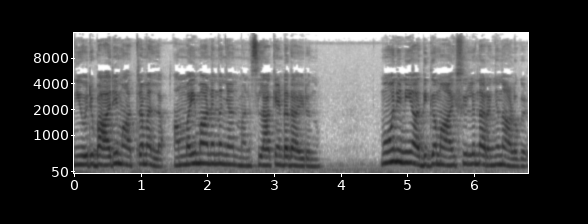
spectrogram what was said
നീ ഒരു ഭാര്യ മാത്രമല്ല അമ്മയുമാണെന്ന് ഞാൻ മനസ്സിലാക്കേണ്ടതായിരുന്നു. മോൻ ഇനി അധികം ആയുസില്ലെന്നറിഞ്ഞ നാളുകൾ.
